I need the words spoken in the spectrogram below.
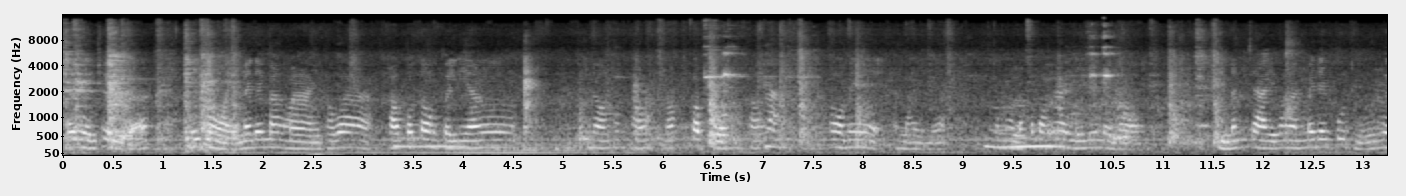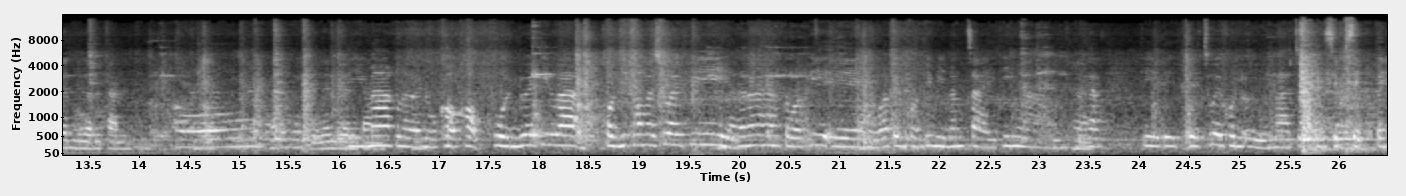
ได้เงินช่วยเหลือนิดหน่อยไม่ได้มากมาย เพราะว่าเขาก็ต้องไปเลี้ยงพี่น้องของเขาเนาะครอบครัวของเขาค่ะพ่อแม่อะไรเงี้ยอืมเราก็ต้องให้นิดๆหน่อยๆ สินน้ำใจว่างั้นไม่ได้พูดถึงเงินเดือนกันโอ้ไม่ได้พูดถึงเงินเดือนดีกัน มากเลย หนูขอขอบคุณด้วยที่ว่าคนที่เข้ามาช่วยพี่ และแม้กระทั่งตัวพี่เองหรือว่าเป็นคนที่มีน้ำใจที่งานนะคะที่ได้ได้ช่วยคนอื่นมาจนเป็นสิบสิบปี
